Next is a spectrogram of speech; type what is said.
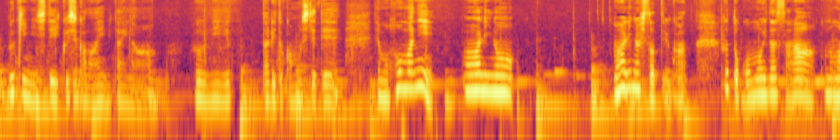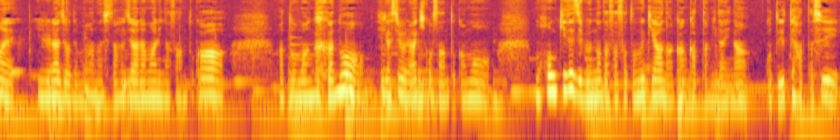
武器にしていくしかないみたいな風に言ったりとかもしててでもほんまに周りの周りの人っていうかふとこう思い出したらこの前ゆるラジオでも話した藤原まりなさんとかあと漫画家の東村明子さんとかももう本気で自分のダサさと向き合わなあかんかったみたいなこと言ってはったし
